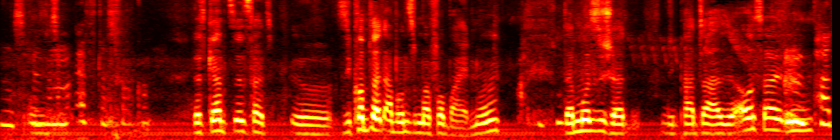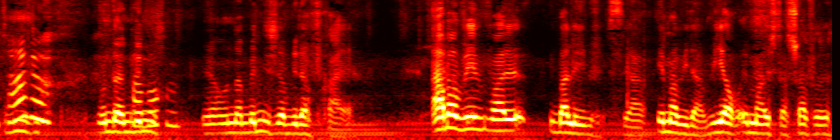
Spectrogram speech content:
Das wird so noch öfters vorkommen. Das Ganze ist halt, äh, sie kommt halt ab und zu mal vorbei, ne? Da muss ich halt die paar Tage Ein aushalten paar Tage, und dann ein paar bin ich, Wochen. ja, und dann bin ich ja wieder frei. Aber auf jeden Fall überlebe ich es, ja. Immer wieder. Wie auch immer ich das schaffe,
